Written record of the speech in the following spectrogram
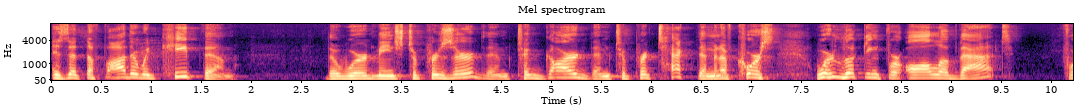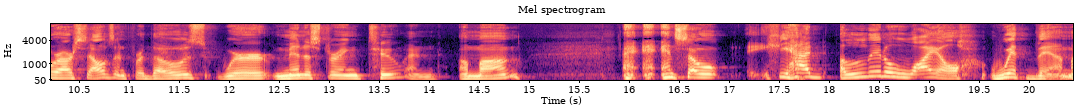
is that the Father would keep them. The word means to preserve them, to guard them, to protect them. And of course, we're looking for all of that for ourselves and for those we're ministering to and among. And so he had a little while with them,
